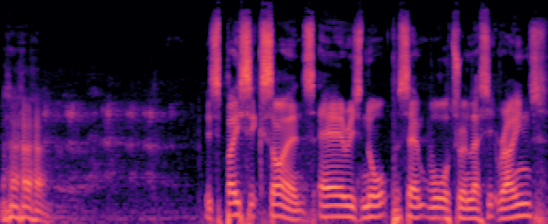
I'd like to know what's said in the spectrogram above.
it's basic science. Air is 0% water unless it rains.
